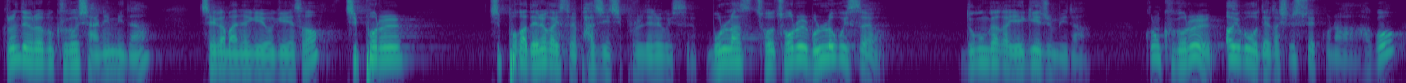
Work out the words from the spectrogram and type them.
그런데 여러분 그것이 아닙니다. 제가 만약에 여기에서 지퍼를 지퍼가 내려가 있어요. 바지에 지퍼를 내리고 있어요. 몰라서 저 저를 모르고 있어요. 누군가가 얘기해 줍니다. 그럼 그거를 아이고 내가 실수했구나 하고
